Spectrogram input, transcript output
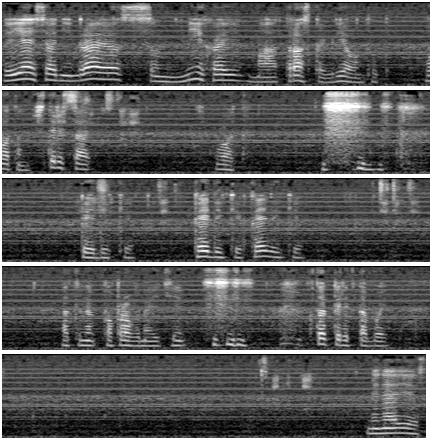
И я сегодня играю с Михой Матраской. Где он тут? Вот он, 400... Вот. Педики. Педики, педики. А ты на... попробуй найти. Кто перед тобой? Меня есть.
